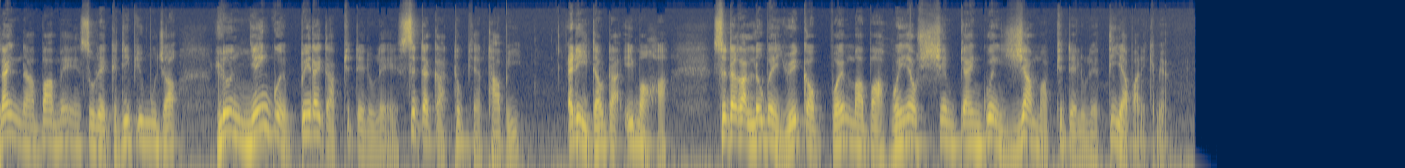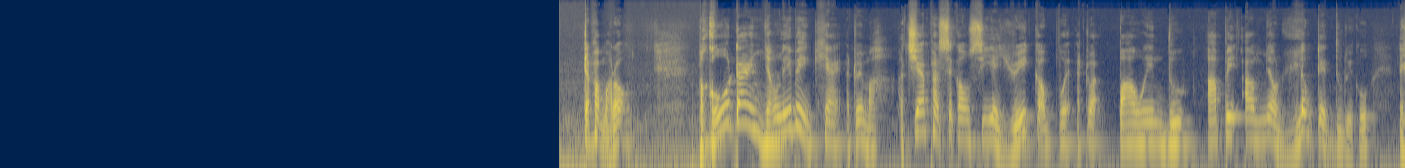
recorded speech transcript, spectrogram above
လိုက်နာပါမယ်ဆိုတဲ့ကတိပြုမှုကြောင့်လွတ်ငင်းခွင့်ပေးလိုက်တာဖြစ်တယ်လို့လည်းစစ်တပ်ကထုတ်ပြန်ထားပြီးအဲ့ဒီဒေါက်တာအေးမောင်ဟာ စစ်တပ်ကလုပ်မဲ့ရွေးကောက်ပွဲမှာပါဝင်ရောက်ရှင်ပြိုင်ခွင့်ရမှာဖြစ်တယ်လို့လည်းသိရပါတယ်ခင်ဗျာတစ်ဖက်မှာတော့ပဲခူးတိုင်းညောင်လေးပင်ခရိုင်အတွင်းမှာအကြမ်းဖက်စစ်ကောင်စီရဲ့ရွေးကောက်ပွဲအတွက်ပါဝင်သူအပိအမြောက်လုပ်တဲ့သူတွေကိုအ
